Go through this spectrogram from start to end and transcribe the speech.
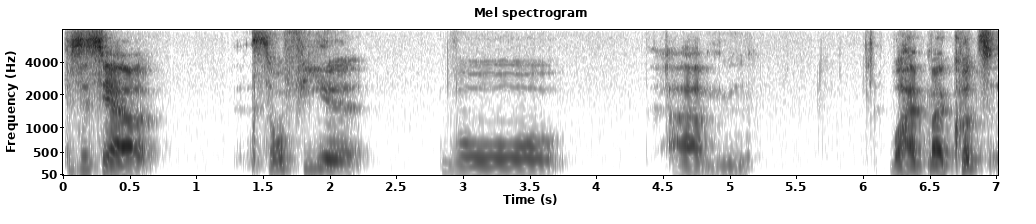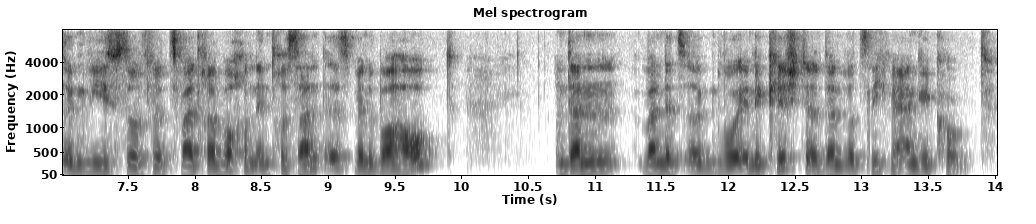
das ist ja so viel, wo ähm, wo halt mal kurz irgendwie so für 2, 3 Wochen interessant ist, wenn überhaupt. Und dann wandert es irgendwo in 'ne Kiste und dann wird's nicht mehr angeguckt.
